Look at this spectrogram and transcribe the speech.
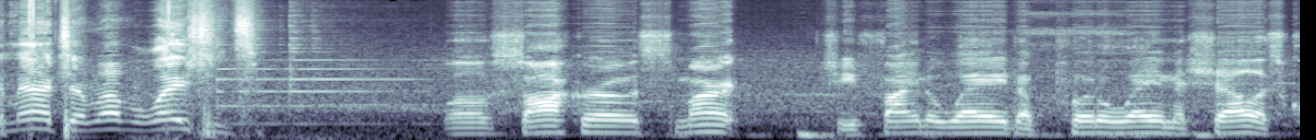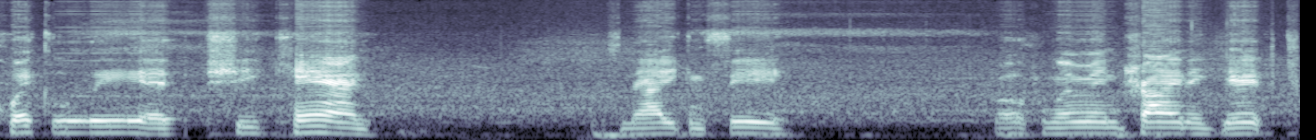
Well- match at Revelations. Well, if Sakura is smart, she'd find a way to put away Michelle as quickly as she can. So now you can see both women trying to get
